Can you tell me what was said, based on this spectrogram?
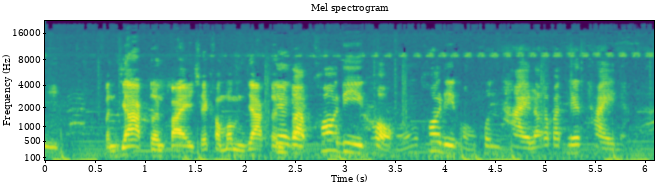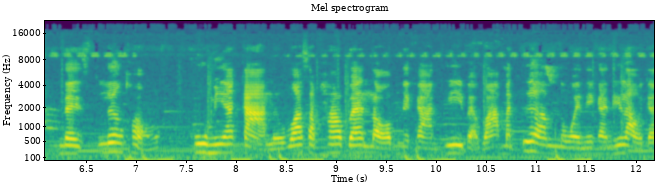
มี มันยากเกินไป ใช้คำว่ามันยากเกินอย่างไป กับข้อดีของข้อดีของคนไทยแล้วก็ประเทศไทยเนี่ย ในเรื่องของ ภูมิอากาศหรือว่าสภาพแวดล้อมในการที่แบบว่ามันเอื้ออำนวยในการที่เราจะ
